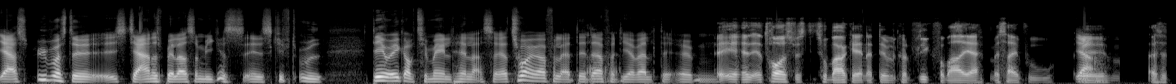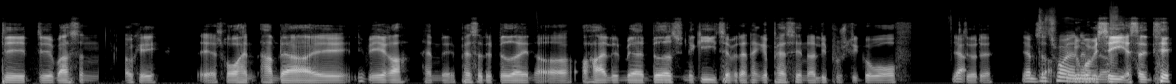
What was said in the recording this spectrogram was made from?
jeres ypperste stjernespiller, som I kan øh, skifte ud det er jo ikke optimalt heller, så jeg tror i hvert fald, at det er derfor, de har valgt det. Øhm. Jeg, jeg tror også, hvis de tog marker ind, at det vil konflikt for meget, ja, med Saifu. Ja. Øhm, altså, det, det er bare sådan, okay, jeg tror, han, ham der øh, Nivera, han øh, passer lidt bedre ind, og, og har lidt mere en bedre synergi til, hvordan han kan passe ind og lige pludselig gå off. Ja. Det var det. Jamen, det så, tror jeg Nu må vi se, altså, det,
